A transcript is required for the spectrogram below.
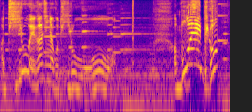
아 뒤로 왜 가지냐고 뒤로. 아 뭐해 이병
